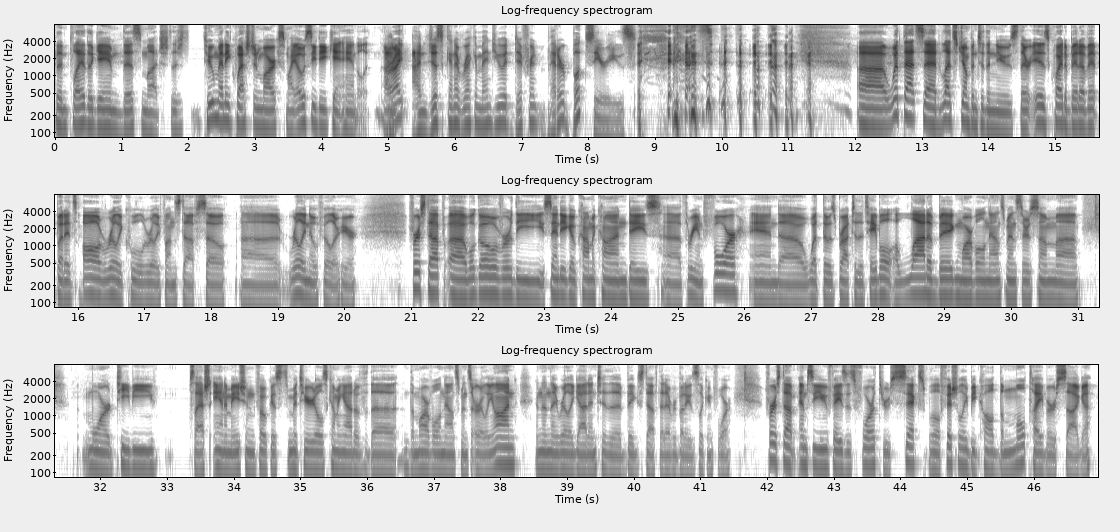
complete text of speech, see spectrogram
than play the game this much. There's too many question marks. My OCD can't handle it. All I'm- right? I'm just gonna recommend you a different, better book series. Uh, with that said, let's jump into the news. There is quite a bit of it, but it's all really cool, really fun stuff. So, uh, really no filler here. First up, uh, we'll go over the San Diego Comic Con days uh, three and four and uh, what those brought to the table. A lot of big Marvel announcements. There's some uh, more TV slash animation focused materials coming out of the the Marvel announcements early on, and then they really got into the big stuff that everybody was looking for. First up, MCU phases four through six will officially be called the Multiverse Saga,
